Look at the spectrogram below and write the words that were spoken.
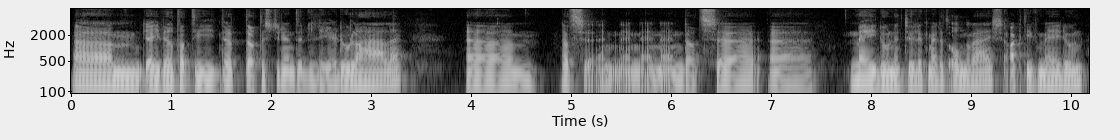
Um, ja, je wilt dat, die, dat, dat de studenten de leerdoelen halen. Um, dat ze, en, en, en, en dat ze uh, meedoen natuurlijk met het onderwijs, actief meedoen.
